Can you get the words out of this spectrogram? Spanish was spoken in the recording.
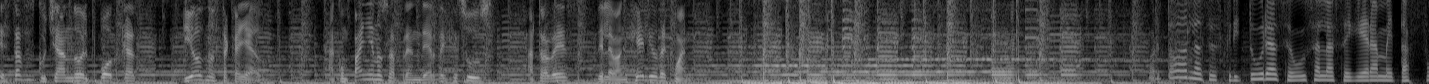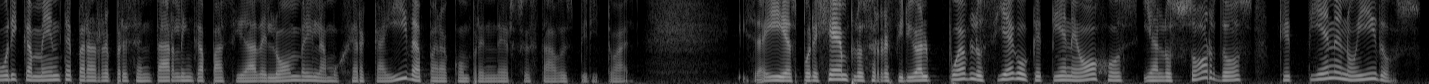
Estás escuchando el podcast Dios no está callado. Acompáñanos a aprender de Jesús a través del Evangelio de Juan. Por todas las escrituras se usa la ceguera metafóricamente para representar la incapacidad del hombre y la mujer caída para comprender su estado espiritual. Isaías, por ejemplo, se refirió al pueblo ciego que tiene ojos y a los sordos que tienen oídos,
